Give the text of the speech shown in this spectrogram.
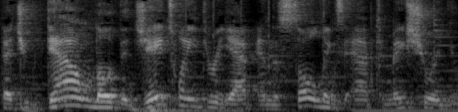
that you download the J23 app and the SoleLinks app to make sure you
